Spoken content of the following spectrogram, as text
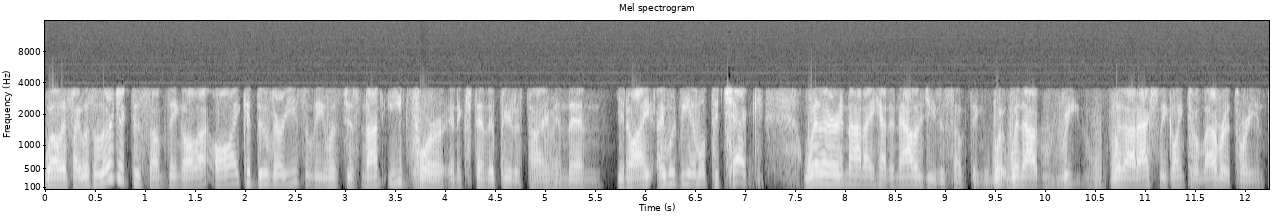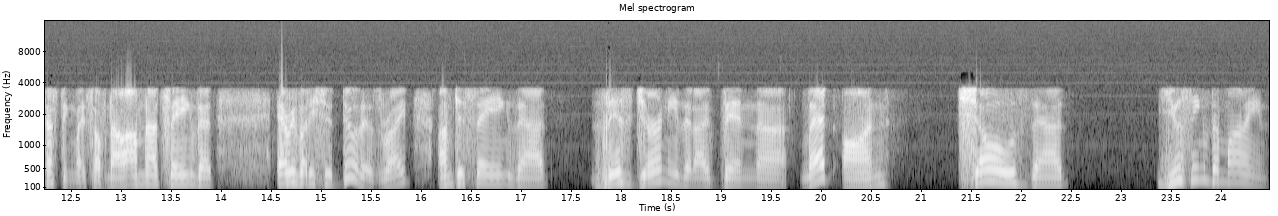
well, if I was allergic to something, all I, all I could do very easily was just not eat for an extended period of time, and then you know I, I would be able to check whether or not I had an allergy to something w- without re- without actually going to a laboratory and testing myself. Now, I'm not saying that everybody should do this, right? I'm just saying that this journey that I've been uh, led on shows that using the mind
